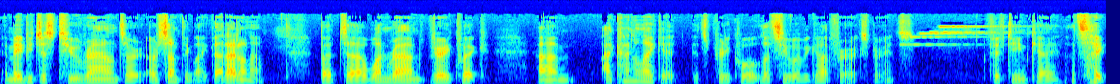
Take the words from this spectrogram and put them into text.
and maybe just two rounds or, or something like that. I don't know. But uh, one round, very quick, um, I kind of like it. It's pretty cool. Let's see what we got for our experience. 15k. That's like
